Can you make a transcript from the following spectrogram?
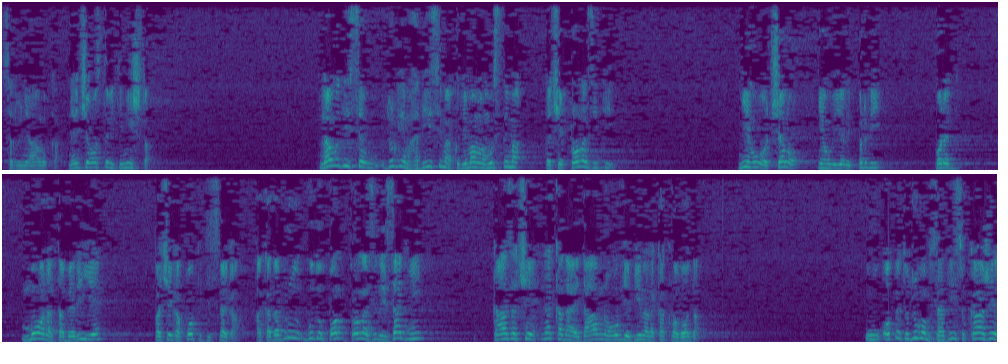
sa dunjaluka, neće ostaviti ništa. Navodi se u drugim hadisima kod imama muslima da će prolaziti njihovo čelo, njihovi jeli prvi, pored mora taberije, pa će ga popiti svega. A kada budu prolazili zadnji, kazat će, nekada je davno ovdje bila nekakva voda. U, opet u drugom sadisu kaže,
